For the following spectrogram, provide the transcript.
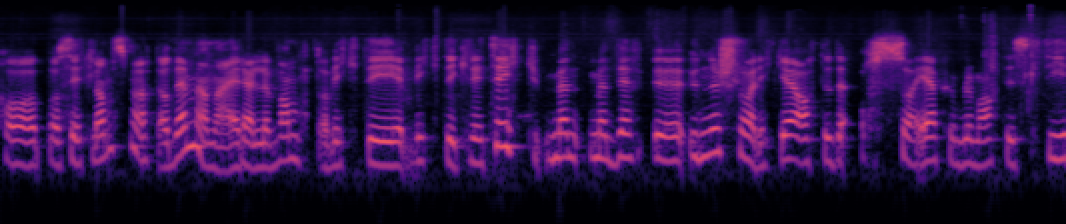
på, på, sitt landsmøte, og det mener jeg er relevant og viktig, viktig kritikk. Men, men det uh, underslår ikke at det også er problematisk, de,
